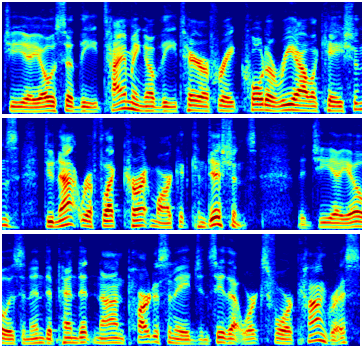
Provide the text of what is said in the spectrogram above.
GAO said the timing of the tariff rate quota reallocations do not reflect current market conditions. The GAO is an independent, nonpartisan agency that works for Congress.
